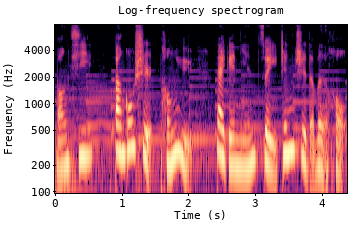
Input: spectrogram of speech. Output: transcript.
王希。办公室彭宇带给您最真挚的问候。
